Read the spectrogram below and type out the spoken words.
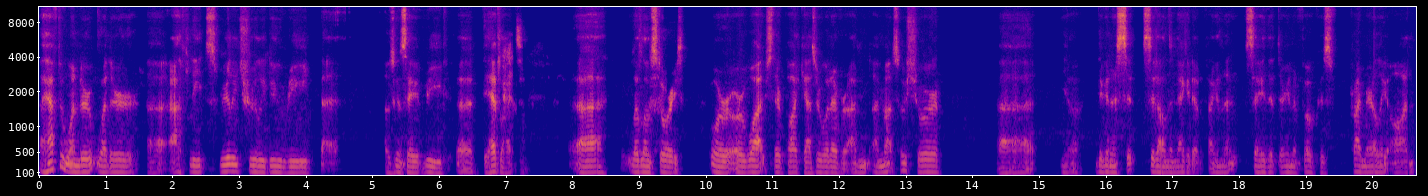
I have to wonder whether uh, athletes really truly do read. Uh, I was going to say read uh, the headlines, uh, let alone stories, or or watch their podcast or whatever. I'm I'm not so sure. Uh, you know they're going to sit sit on the negative. I'm going to say that they're going to focus primarily on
